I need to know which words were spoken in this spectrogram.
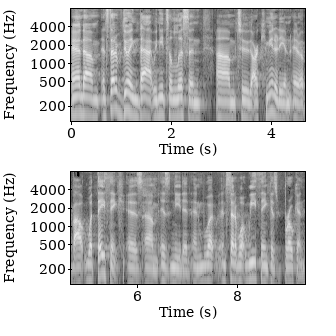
And um, instead of doing that, we need to listen um, to our community and, and, about what they think is, um, is needed and what, instead of what we think is broken.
